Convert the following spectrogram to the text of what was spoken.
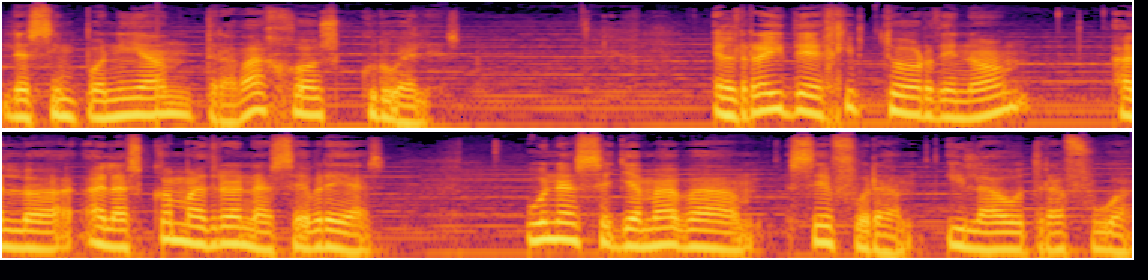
les imponían trabajos crueles. El rey de Egipto ordenó a, las comadronas hebreas, una se llamaba Séfora y la otra Fua.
